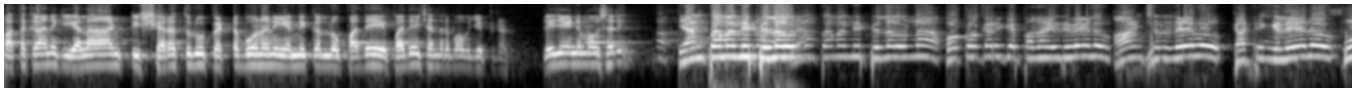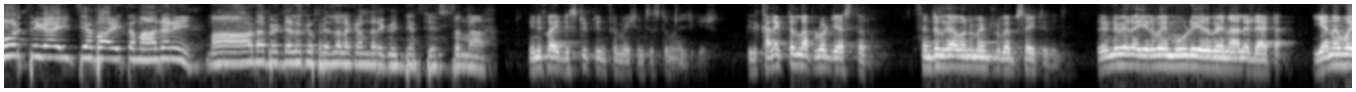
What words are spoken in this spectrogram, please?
పథకానికి ఎలాంటి షరతులు పెట్టబోనని ఎన్నికల్లో పదే పదే చంద్రబాబు చెప్పినాడు. ప్లే చేయండి ఒకసారి. ఎంతమంది పిల్లలు ఎంతమంది పిల్లలున్నా ఒక్కొక్కరికి పదహైదు వేలు. ఆంక్షలు లేవు కటింగ్ లేదు పూర్తిగా ఇచ్చే బాధ్యత మాదని మా ఆడబిడ్డలకు పిల్లలకు అందరికి విజ్ఞప్తి చేస్తున్నా. Unified district information system and education ఇది కలెక్టర్లు అప్లోడ్ చేస్తారు. సెంట్రల్ గవర్నమెంట్ వెబ్సైట్ ఇది. రెండు వేల ఇరవై మూడు ఇరవై నాలుగు డేటా ఎనభై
